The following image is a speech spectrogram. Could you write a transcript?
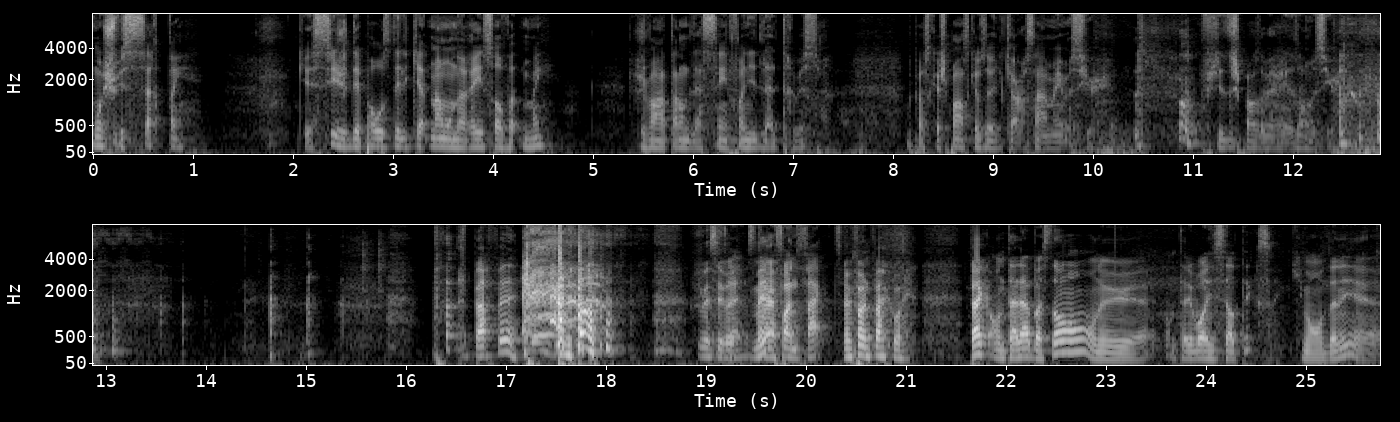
Moi, je suis certain que si je dépose délicatement mon oreille sur votre main, je vais entendre la symphonie de l'altruisme. Parce que je pense que vous avez le cœur sans main, monsieur. J'ai dit, je pense que vous avez raison, monsieur. Parfait. Mais c'est vrai. C'est Mais un fun fact. un fun fact, ouais. Fait qu'on est allé à Boston, on, a eu, euh, on est allé voir les Celtics qui m'ont donné euh,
